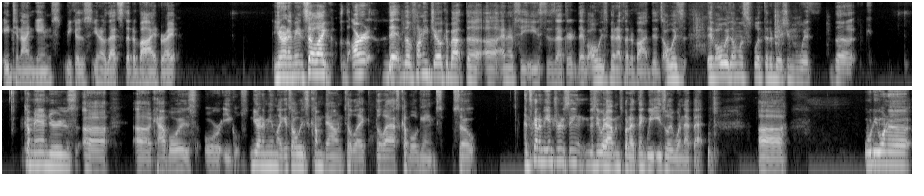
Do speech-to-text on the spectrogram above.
eight to nine games because you know that's the divide, right? You know what I mean? So like our the, the funny joke about the uh, NFC East is that they're they've always been at the divide. It's always they've always almost split the division with the Commanders, uh, uh, Cowboys, or Eagles. You know what I mean? Like it's always come down to like the last couple of games. So it's gonna be interesting to see what happens. But I think we easily win that bet. Uh, what do you want to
